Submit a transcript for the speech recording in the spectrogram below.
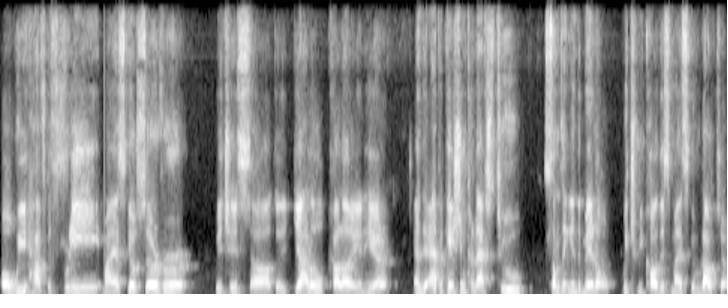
oh, we have the free MySQL server, which is uh, the yellow color in here. And the application connects to something in the middle, which we call this MySQL router.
